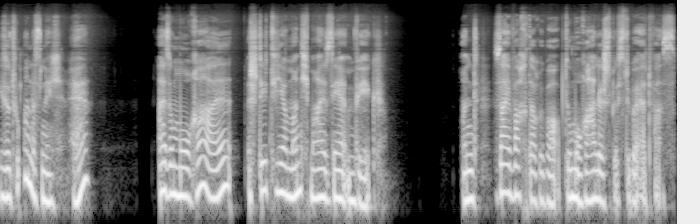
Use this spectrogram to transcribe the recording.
Wieso tut man das nicht? Hä? Also Moral steht dir manchmal sehr im Weg. Und sei wach darüber, ob du moralisch bist über etwas.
